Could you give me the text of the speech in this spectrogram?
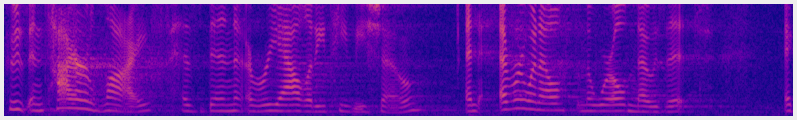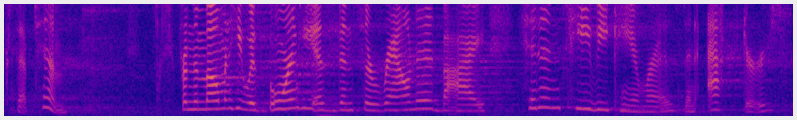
whose entire life has been a reality TV show, and everyone else in the world knows it except him. From the moment he was born, he has been surrounded by hidden TV cameras and actors,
